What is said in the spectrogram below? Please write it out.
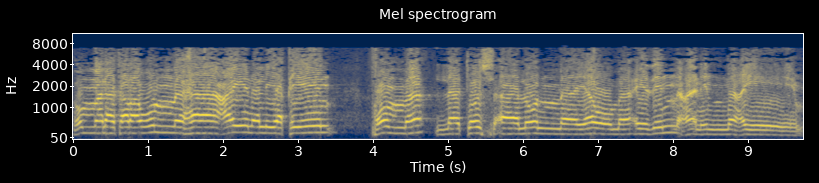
ثم لترونها عين اليقين ثم لتسألن يومئذ عن النعيم.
